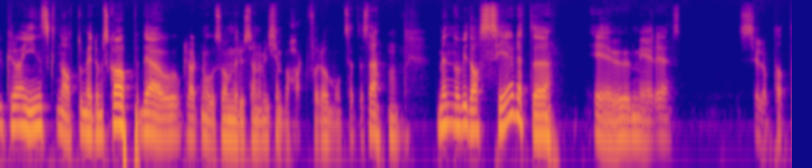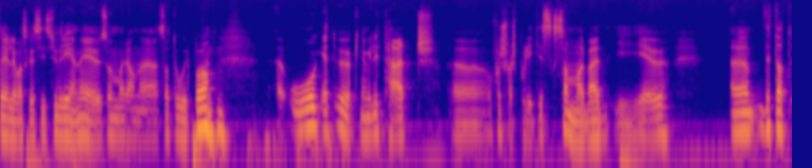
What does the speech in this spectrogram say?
ukrainsk Nato-medlemskap det er jo klart noe som russerne vil kjempe hardt for å motsette seg. Mm. Men når vi da ser dette EU mer selvopptatte, eller hva skal vi si, suverene EU, som Marianne satte ord på, mm. og et økende militært uh, og forsvarspolitisk samarbeid i EU uh, Dette at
